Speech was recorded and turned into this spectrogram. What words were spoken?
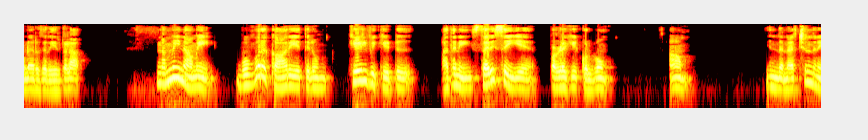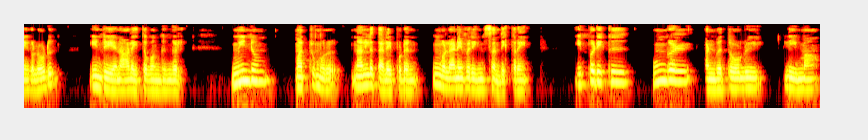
உணர்கிறீர்களா? நம்மை நாமே ஒவ்வொரு காரியத்திலும் கேள்வி கேட்டு அதனை சரி செய்ய பழகிக் கொள்வோம். ஆம் இந்த நச்சந்தனைகளோடு இன்றைய நாளை துவங்குங்கள். மீண்டும் மற்றொரு நல்ல தலைப்புடன் உங்கள் அனைவரையும் சந்திக்கிறேன். இப்படிக்கு உங்கள் அன்பு தோழி லீமா.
